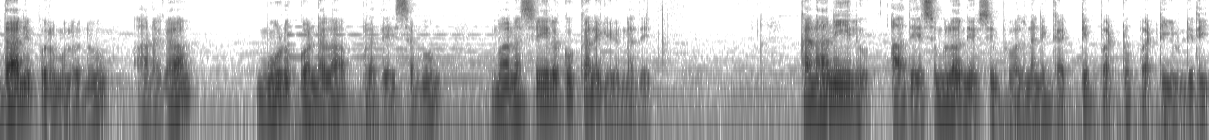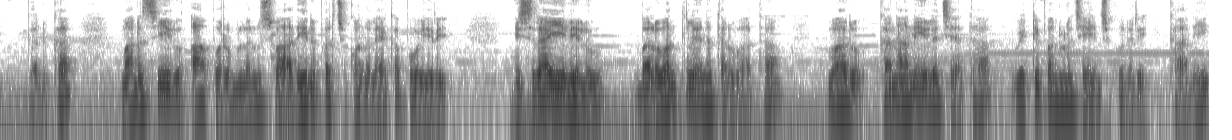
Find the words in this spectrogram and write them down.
దాని పురములను అనగా మూడు కొండల ప్రదేశము మనసీలకు కలిగి ఉన్నది. కనానీయులు ఆ దేశంలో నివసింపవలనని గట్టి పట్టు పట్టి ఉండిరి. గనుక మనసీయులు ఆ పురములను స్వాధీనపరచుకొనలేకపోయిరి. ఇస్రాయేలీలు బలవంతులైన తరువాత వారు కణానీయుల చేత వెట్టి పనులు చేయించుకొనిరి కానీ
